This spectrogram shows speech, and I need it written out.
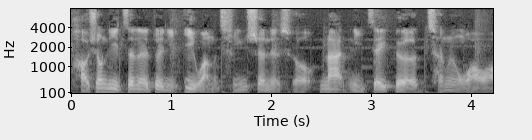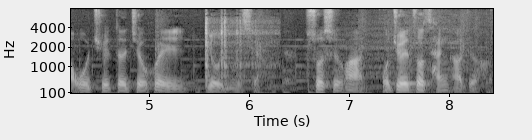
好兄弟真的对你一往情深的时候，那你这个成人娃娃，我觉得就会有影响。说实话，我觉得做参考就好了。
